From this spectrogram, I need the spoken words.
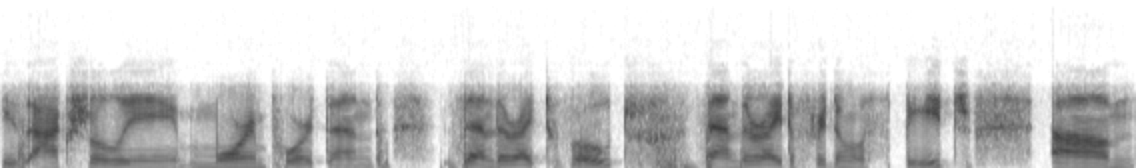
is actually more important than the right to vote, than the right of freedom of speech. Um,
